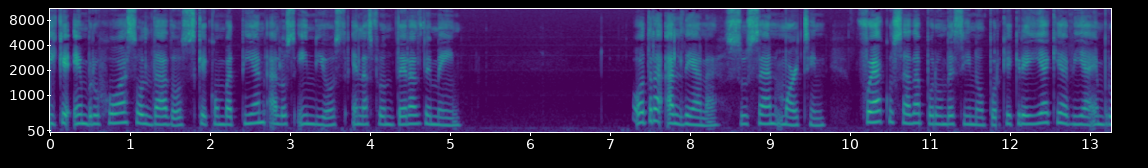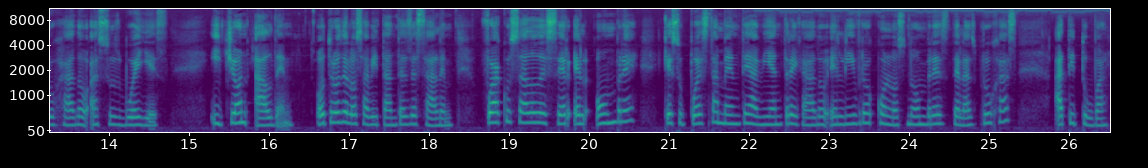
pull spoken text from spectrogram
y que embrujó a soldados que combatían a los indios en las fronteras de Maine. Otra aldeana, Susan Martin, fue acusada por un vecino porque creía que había embrujado a sus bueyes, y John Alden, otro de los habitantes de Salem, fue acusado de ser el hombre que supuestamente había entregado el libro con los nombres de las brujas a Tituba.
